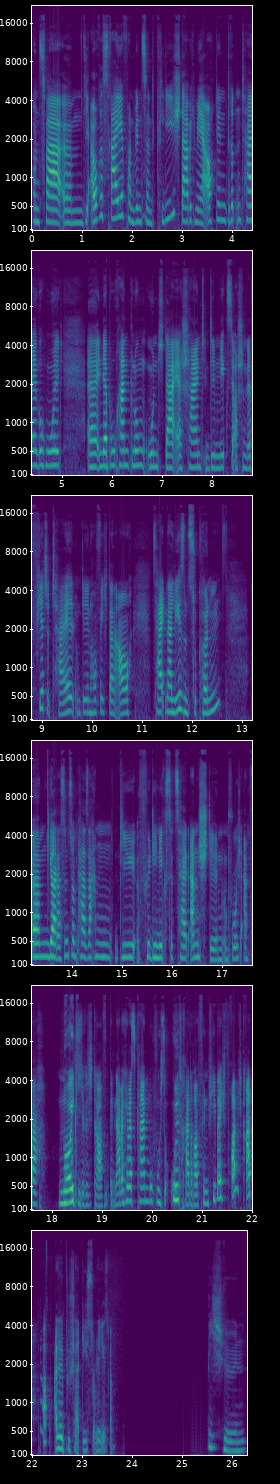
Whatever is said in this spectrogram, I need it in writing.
Und zwar ähm, die Auris-Reihe von Vincent Cleage. Da habe ich mir ja auch den dritten Teil geholt äh, in der Buchhandlung. Und da erscheint demnächst ja auch schon der vierte Teil. Und den hoffe ich dann auch zeitnah lesen zu können. Ähm, ja, das sind so ein paar Sachen, die für die nächste Zeit anstehen und wo ich einfach neugierig drauf bin. Aber ich habe jetzt kein Buch, wo ich so ultra drauf hinfieber. Ich freue mich gerade auf alle Bücher, die ich so lese. Wie schön.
